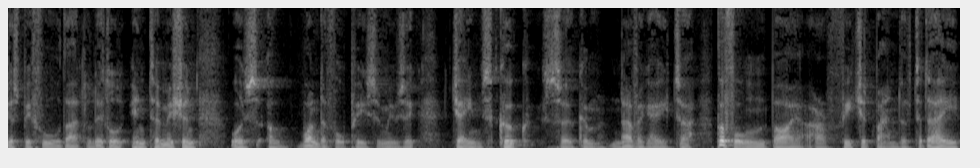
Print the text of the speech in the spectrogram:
Just before that little intermission was a wonderful piece of music, James Cook, Circumnavigator, performed by our featured band of today,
